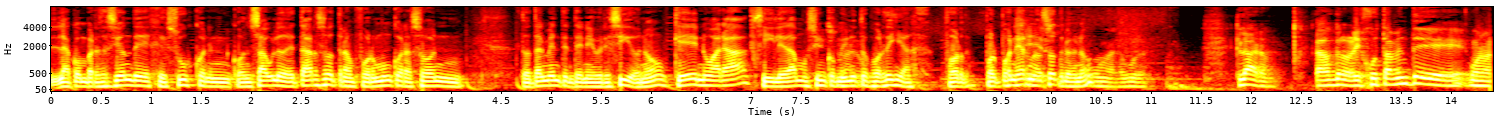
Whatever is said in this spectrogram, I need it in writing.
la conversación de Jesús con, con Saulo de Tarso transformó un corazón totalmente entenebrecido, ¿no? ¿Qué no hará si le damos cinco minutos por día? Por, por poner nosotros, ¿no? Una locura. Claro, claro, claro. Y justamente, bueno,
